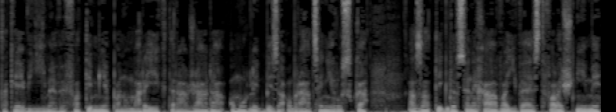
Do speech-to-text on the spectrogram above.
také vidíme ve Fatimě panu Marii, která žádá o modlitby za obrácení Ruska a za ty, kdo se nechávají vést falešnými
